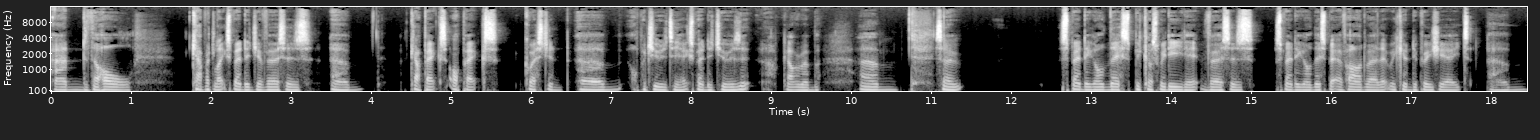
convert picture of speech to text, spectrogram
and the whole capital expenditure versus um, capex opex question um, opportunity expenditure is it? I can't remember. Um, so spending on this because we need it versus spending on this bit of hardware that we can depreciate. Um,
